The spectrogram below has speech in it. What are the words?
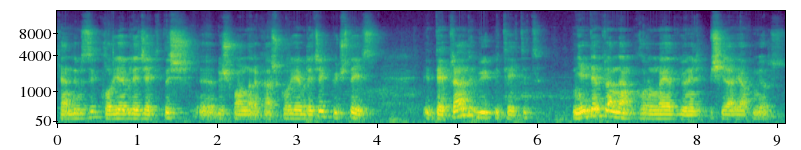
Kendimizi koruyabilecek, dış e, düşmanlara karşı koruyabilecek güçteyiz. E, Deprem de büyük bir tehdit. Niye depremden korunmaya yönelik bir şeyler yapmıyoruz?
